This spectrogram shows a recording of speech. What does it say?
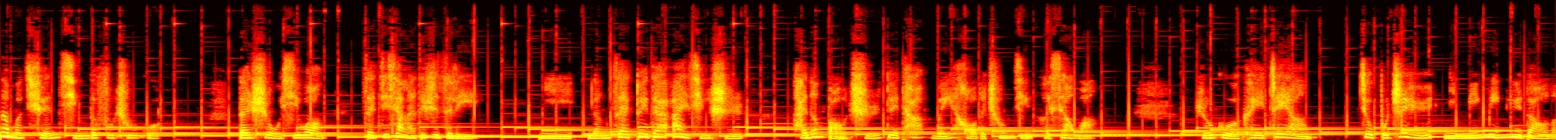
那么全情的付出过。但是我希望在接下来的日子里，你能在对待爱情时，还能保持对它美好的憧憬和向往。如果可以这样。就不至于你明明遇到了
